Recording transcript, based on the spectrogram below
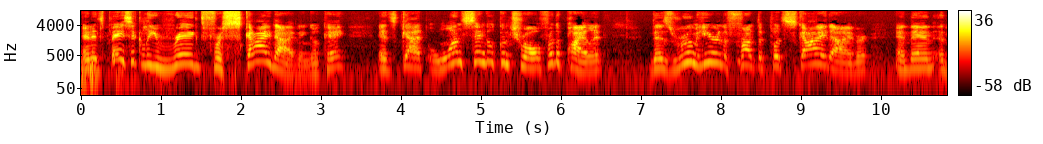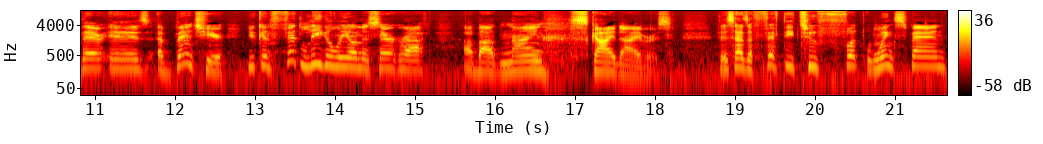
and it's basically rigged for skydiving, okay? It's got one single control for the pilot. There's room here in the front to put skydiver and then there is a bench here. You can fit legally on this aircraft about nine skydivers. This has a 52 foot wingspan.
